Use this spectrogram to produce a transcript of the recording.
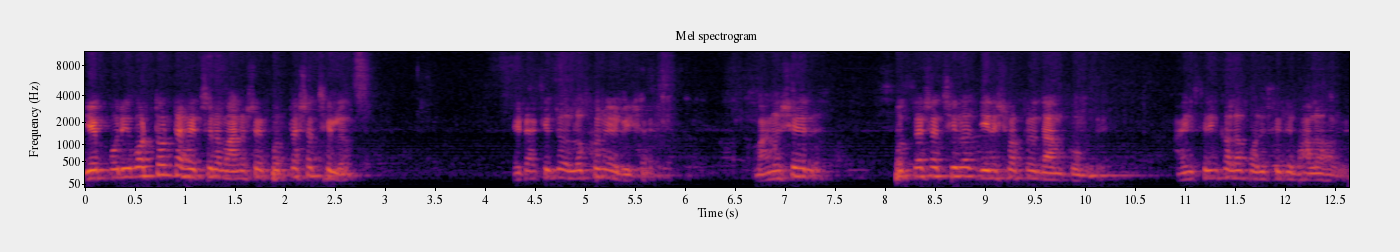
যে পরিবর্তনটা হয়েছিল, মানুষের প্রত্যাশা ছিল, এটা কিন্তু লক্ষণীয় বিষয়। মানুষের প্রত্যাশা ছিল জিনিসপত্রের দাম কমবে, আইন শৃঙ্খলা পরিস্থিতি ভালো হবে,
